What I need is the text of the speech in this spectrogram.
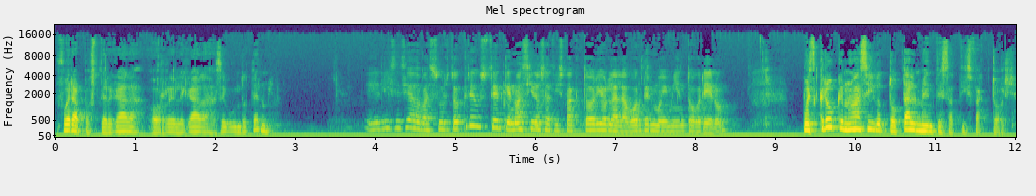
fuera postergada o relegada a segundo término. Eh, licenciado Basurto, ¿cree usted que no ha sido satisfactorio la labor del movimiento obrero? Pues creo que no ha sido totalmente satisfactoria.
